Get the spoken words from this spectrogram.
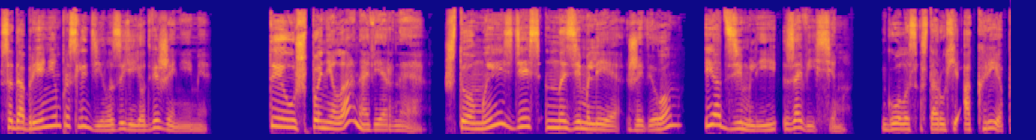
с одобрением проследила за ее движениями. «Ты уж поняла, наверное, что мы здесь на земле живем и от земли зависим». Голос старухи окреп,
